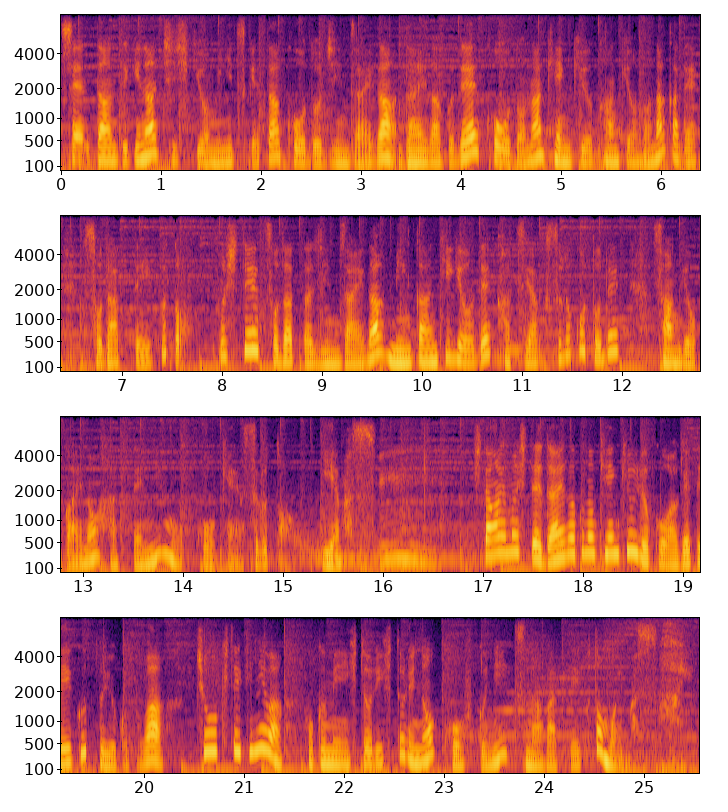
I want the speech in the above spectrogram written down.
先端的な知識を身につけた高度人材が大学で高度な研究環境の中で育っていくと。そして育った人材が民間企業で活躍することで産業界の発展にも貢献すると言えます。うん従いまして大学の研究力を上げていくということは長期的には国民一人一人の幸福につながっていくと思います。はい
